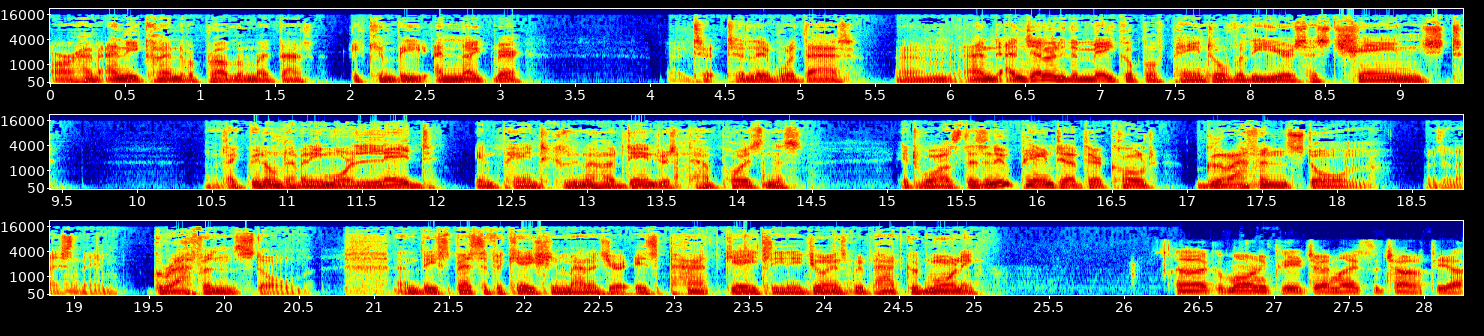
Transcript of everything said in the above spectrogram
or have any kind of a problem like that, it can be a nightmare uh, to, to live with that. Um, and, and generally, the makeup of paint over the years has changed. Like, we don't have any more lead in paint because we know how dangerous and how poisonous it was. There's a new paint out there called Graphenstone. That's a nice name. Graphenstone. And the specification manager is Pat Gately, and he joins me. Pat, good morning. Uh, good morning, PJ. Nice to chat to you.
